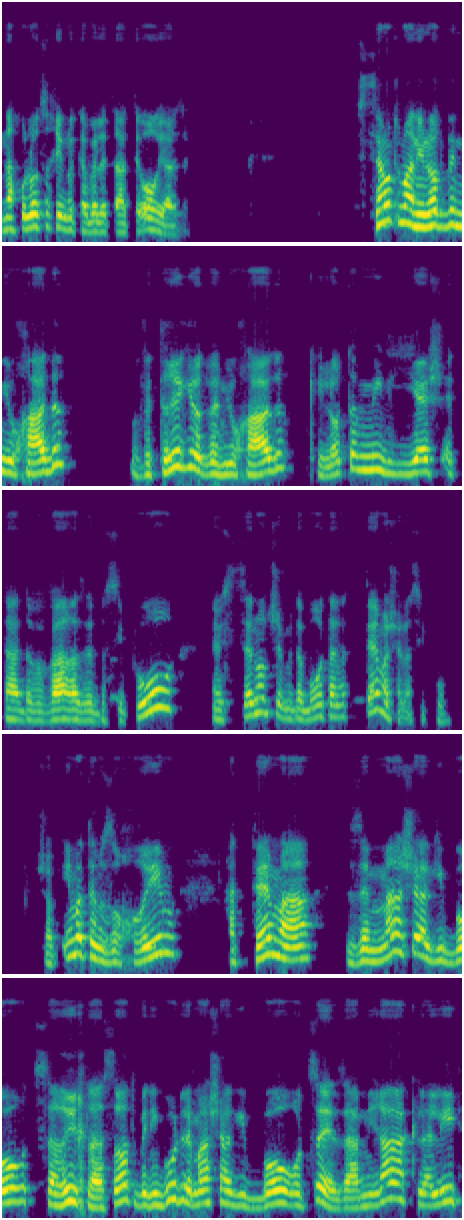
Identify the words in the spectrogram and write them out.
אנחנו לא צריכים לקבל את התיאוריה על זה. סצנות מעניינות במיוחד, וטריקיות במיוחד, כי לא תמיד יש את הדבר הזה בסיפור, הן סצנות שמדברות על התמה של הסיפור. עכשיו, אם אתם זוכרים, התמה זה מה שהגיבור צריך לעשות, בניגוד למה שהגיבור רוצה. זו האמירה הכללית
